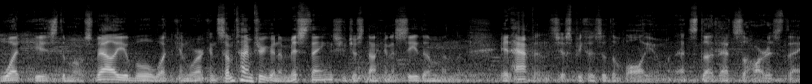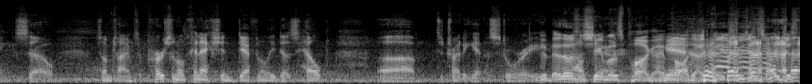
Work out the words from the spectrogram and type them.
what is the most valuable, what can work. And sometimes you're going to miss things, you're just not going to see them and it happens just because of the volume. That's the that's the hardest thing. So sometimes a personal connection definitely does help um, to try to get a story. Yeah, that was a out shameless there. plug. I Yeah. apologize. But it, just, it just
